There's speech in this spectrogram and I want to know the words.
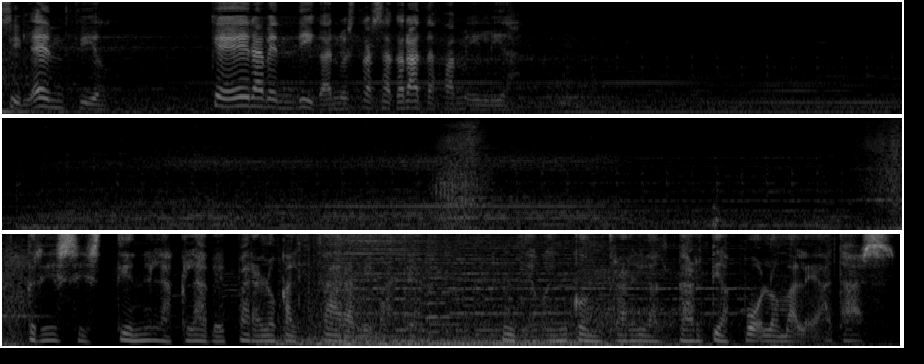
Silencio. Que Hera bendiga a nuestra sagrada familia. Crisis tiene la clave para localizar a mi madre. Debo encontrar el altar de Apolo Maleatas.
